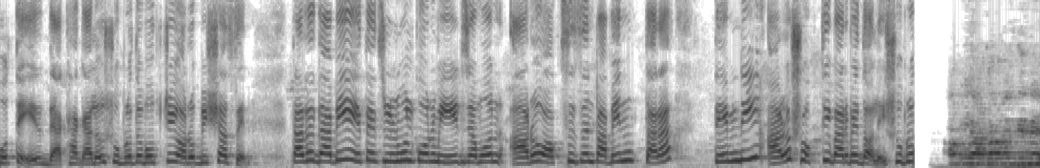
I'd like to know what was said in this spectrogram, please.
হতে দেখা গেল সুব্রত বক্সি অরব বিশ্বাসের। তাদের দাবি, এতে তৃণমূল কর্মীর যেমন আরও অক্সিজেন পাবেন, তারা তেমনি আরও শক্তি বাড়বে দলে। সুব্রত আমি আগামী দিনে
